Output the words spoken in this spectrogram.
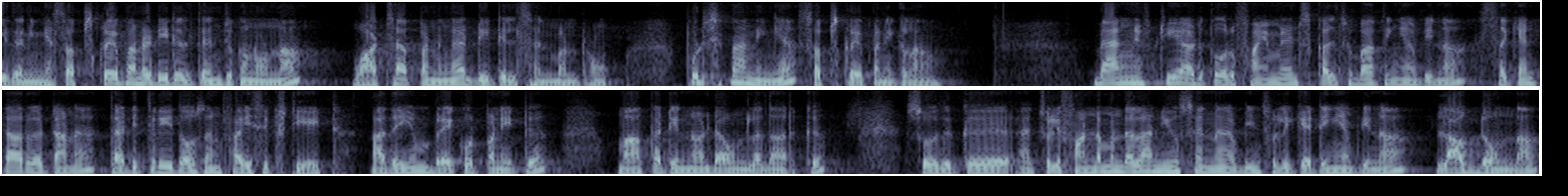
இதை நீங்கள் சப்ஸ்கிரைப் பண்ணுற டீட்டெயில் தெரிஞ்சுக்கணுன்னா வாட்ஸ்அப் பண்ணுங்கள் டீட்டெயில்ஸ் சென்ட் பண்ணுறோம் பிடிச்சதா நீங்கள் சப்ஸ்கிரைப் பண்ணிக்கலாம். பேங்க் நிஃப்டி அடுத்து ஒரு ஃபைவ் மினிட்ஸ் கழிச்சு பார்த்தீங்க அப்படின்னா செகண்ட் டார்கெட்டான thirty three thousand five sixty eight அதையும் பிரேக் அவுட் பண்ணிவிட்டு மார்க்கெட் இன்னும் டவுனில் தான் இருக்குது ஸோ இதுக்கு ஆக்சுவலி ஃபண்டமெண்டலாக நியூஸ் என்ன அப்படின்னு சொல்லி கேட்டிங்க அப்படின்னா லாக்டவுன் தான்.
